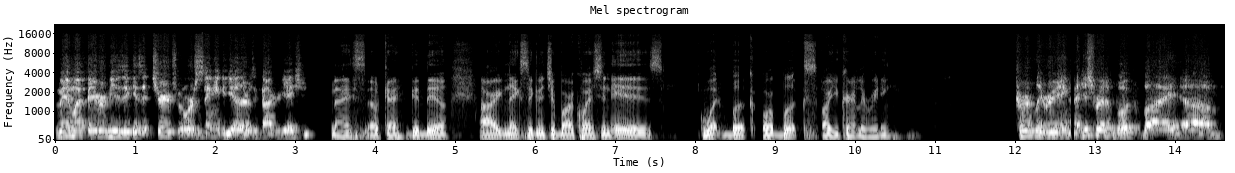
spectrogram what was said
Man, my favorite music is at church when we're singing together as a congregation. Nice. Okay. Good deal. All right. Next signature bar question is what book or books are you currently reading? Currently reading, I just read a book by, um,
